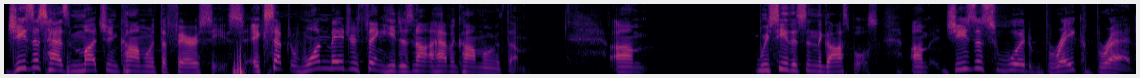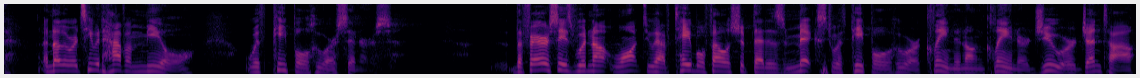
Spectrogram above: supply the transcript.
Jesus has much in common with the Pharisees, except one major thing he does not have in common with them. Um, we see this in the Gospels. Um, Jesus would break bread. In other words, he would have a meal with people who are sinners the Pharisees would not want to have table fellowship that is mixed with people who are clean and unclean, or Jew or Gentile.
